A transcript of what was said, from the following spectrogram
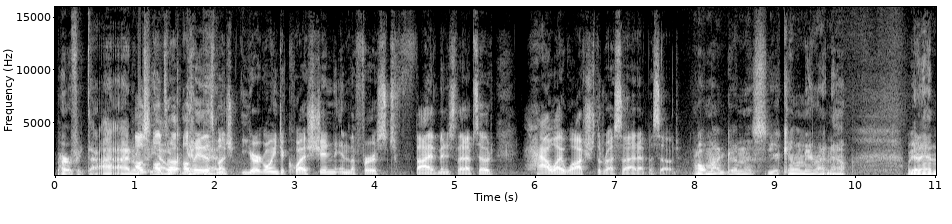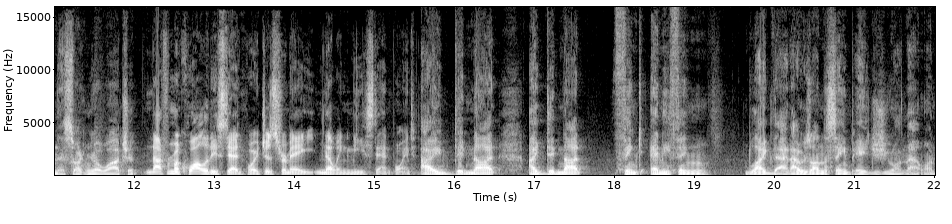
perfect. I, I don't I'll, see I'll, how tell, it could I'll tell you this much: you're going to question in the first five minutes of that episode how I watched the rest of that episode. Oh my goodness, you're killing me right now. We gotta end this so I can go watch it. Not from a quality standpoint, just from a knowing me standpoint. I did not I did not think anything like that. I was on the same page as you on that one.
